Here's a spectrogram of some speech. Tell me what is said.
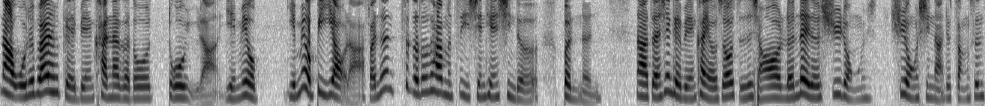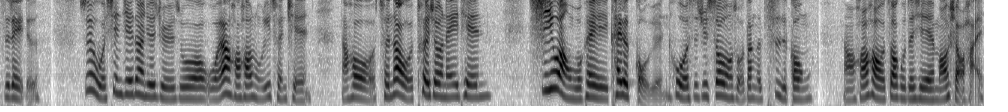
那我觉得表演给别人看那个都多余啦，也没有也没有必要啦。反正这个都是他们自己先天性的本能。那展现给别人看，有时候只是想要人类的虚荣虚荣心呐，就掌声之类的。所以我现阶段就觉得说，我要好好努力存钱，然后存到我退休的那一天，希望我可以开个狗园，或者是去收容所当个志工，然后好好照顾这些毛小孩。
